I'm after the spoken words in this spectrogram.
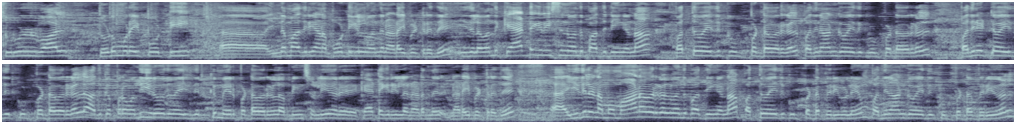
சுருள்வாள் தொடுமுறை போட்டி இந்த மாதிரியான போட்டிகள் வந்து நடைபெற்றது. இதில் வந்து கேட்டகரிஸ்னு வந்து பார்த்துட்டிங்கன்னா பத்து வயதுக்கு உட்பட்டவர்கள் பதினான்கு வயதுக்கு உட்பட்டவர்கள் பதினெட்டு வயதுக்கு உட்பட்டவர்கள் அதுக்கப்புறம் வந்து இருபது வயதிற்கு மேற்பட்டவர்கள் அப்படின்னு சொல்லி ஒரு கேட்டகரியில் நடந்து நடைபெற்றது. இதில் நம்ம மாணவர்கள் வந்து பார்த்திங்கன்னா பத்து வயதுக்கு உட்பட்ட பிரிவுகளையும் பதினான்கு வயதுக்கு உட்பட்ட பிரிவுகள்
